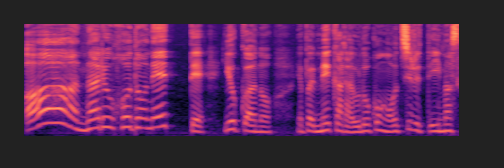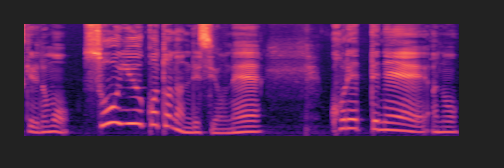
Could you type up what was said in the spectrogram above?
ああなるほどねってよくあのやっぱり目から鱗が落ちるって言いますけれどもそういうことなんですよね。これってねあの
